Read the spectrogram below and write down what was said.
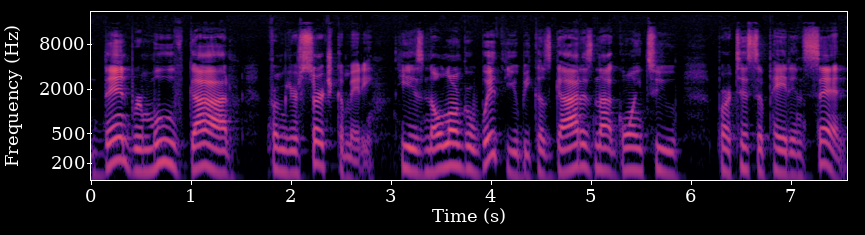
then removed God from your search committee. He is no longer with you because God is not going to participate in sin.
